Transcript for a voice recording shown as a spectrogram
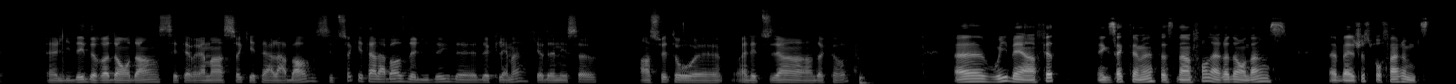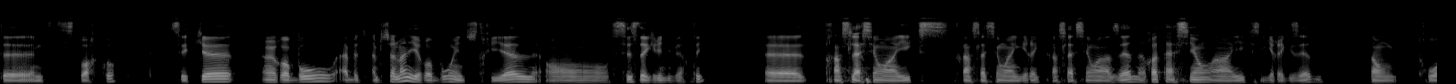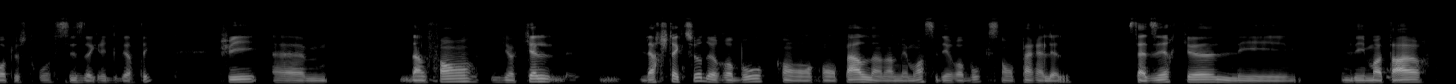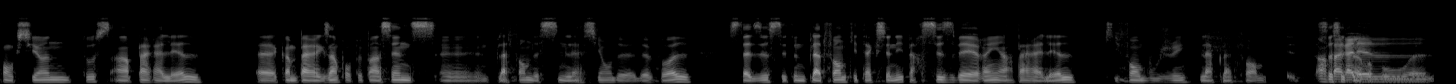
euh, l'idée de redondance, c'était vraiment ça qui était à la base? C'est ça qui était à la base de l'idée de, Clément qui a donné ça ensuite au, euh, à l'étudiant en doctorat? Oui, ben en fait, exactement, parce que dans le fond, la redondance, ben, juste pour faire une petite, histoire courte, c'est que un robot, habituellement, les robots industriels ont 6 degrés de liberté. Translation en X, translation en Y, translation en Z, rotation en X, Y, Z. Donc, 3 plus 3, 6 degrés de liberté. Puis, dans le fond, il y a quel, l'architecture de robots qu'on parle dans, le mémoire, c'est des robots qui sont parallèles. C'est-à-dire que les, les moteurs fonctionnent tous en parallèle. Euh, comme par exemple, on peut penser à une, plateforme de simulation de, vol, c'est-à-dire c'est une plateforme qui est actionnée par six vérins en parallèle qui font bouger la plateforme. En parallèle. Euh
